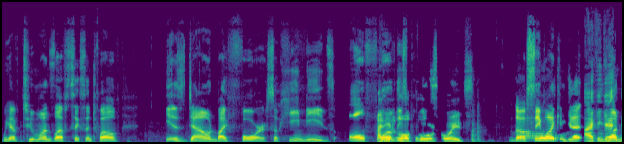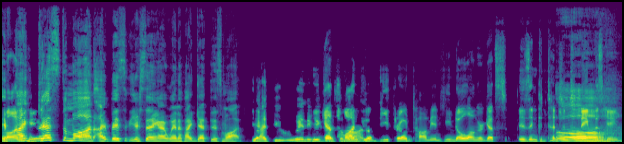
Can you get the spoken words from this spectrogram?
We have two mons left, six and twelve. He is down by four, so he needs all I four need of these all four points. Points. So I can get I can get one if mon I here. guess the mon. I basically you're saying I win if I get this mon. Yeah, you win if you you, get guess the them mon, you have dethroned Tommy, and he no longer gets is in contention to name this game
